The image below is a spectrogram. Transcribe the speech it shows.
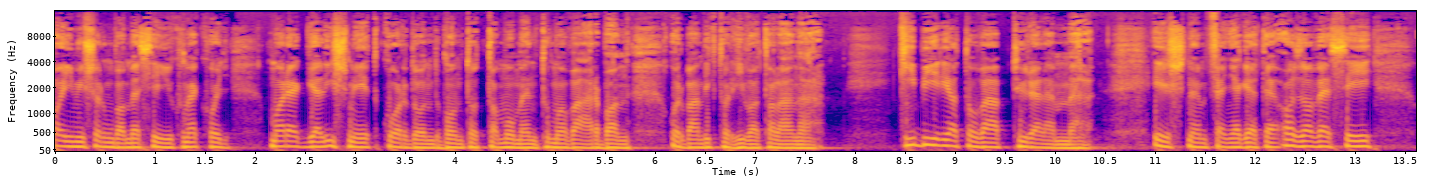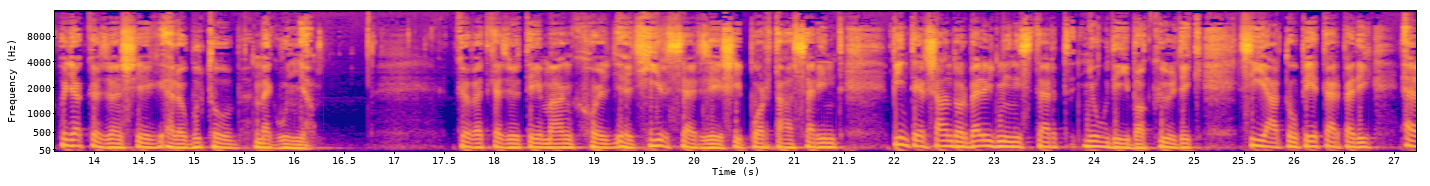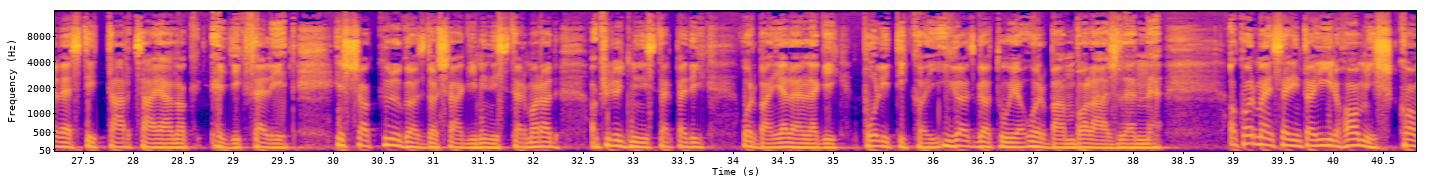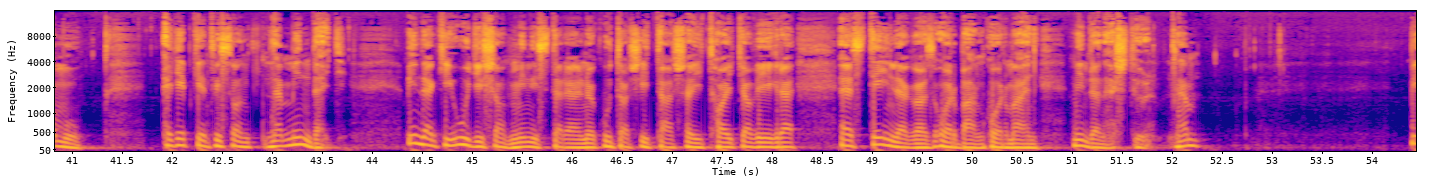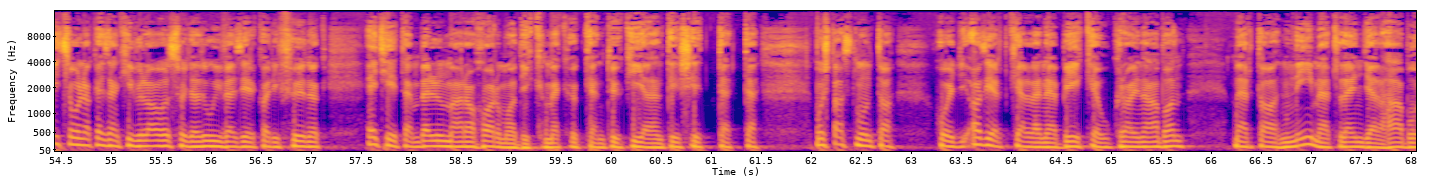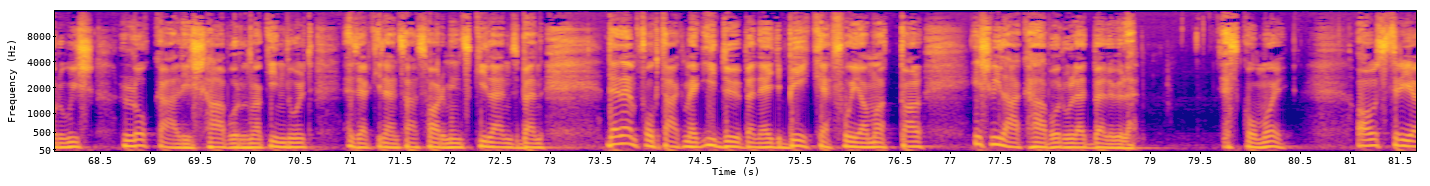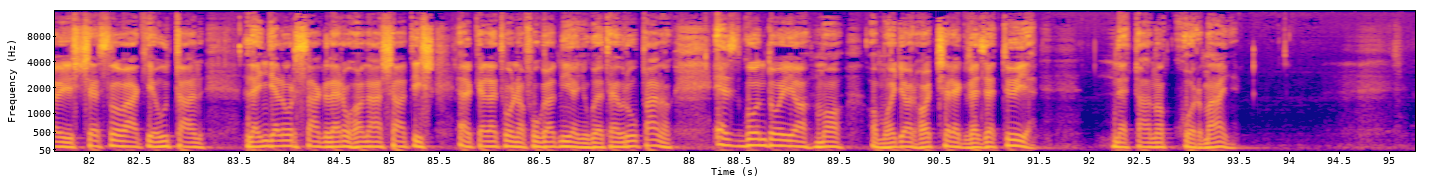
Mai műsorunkban beszéljük meg, hogy ma reggel ismét kordont bontott a Momentum a várban, Orbán Viktor hivatalánál. Kibírja tovább türelemmel, és nem fenyegete az a veszély, hogy a közönség előbb-utóbb megunja. Következő témánk, hogy egy hírszerzési portál szerint Pintér Sándor belügyminisztert nyugdíjba küldik, Szijjártó Péter pedig elveszti tárcájának egyik felét, és csak külgazdasági miniszter marad, a külügyminiszter pedig Orbán jelenlegi politikai igazgatója Orbán Balázs lenne. A kormány szerint a hír hamis, kamu. Egyébként viszont nem mindegy. Mindenki úgyis a miniszterelnök utasításait hajtja végre. Ez tényleg az Orbán kormány mindenestül, nem? Mit szólnak ezen kívül ahhoz, hogy az új vezérkari főnök egy héten belül már a harmadik meghökkentő kijelentését tette. Most azt mondta, hogy azért kellene béke Ukrajnában, mert a német-lengyel háború is lokális háborúnak indult 1939-ben, de nem fogták meg időben egy béke folyamattal, és világháború lett belőle. Ez komoly? Ausztria és Csehszlovákia után Lengyelország lerohanását is el kellett volna fogadni a Nyugat-Európának? Ezt gondolja ma a magyar hadsereg vezetője? Netán a kormány?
